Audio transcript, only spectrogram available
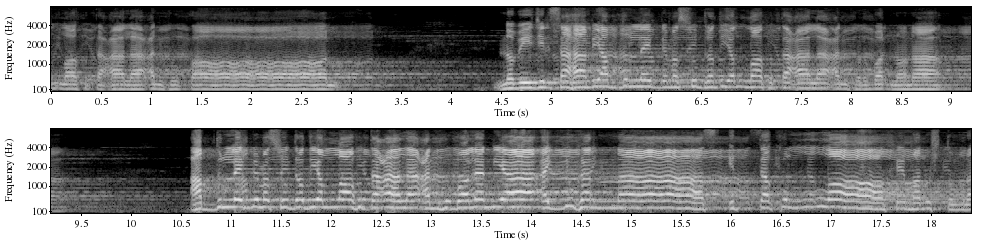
আল্লাহ তালা আনহু কল, নবীজির সাহাবী আবদুল্লাহ ইবনে মাসউদ আল্লাহ তাআলা আনহুর বর্ণনা। আব্দুল্লাহ ইবনে মাসউদ আল্লাহ তাআলা আনহু বলেন, ইয়া আইয়ুহান নাস, ইত্তাকুল্লাহ, হে মানুষ, তোমরা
